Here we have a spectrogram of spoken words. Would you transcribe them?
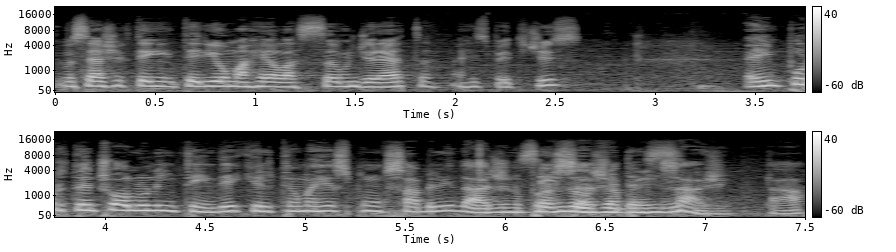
você acha que tem, teria uma relação direta a respeito disso? É importante o aluno entender que ele tem uma responsabilidade no Sem processo de aprendizagem, tá?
